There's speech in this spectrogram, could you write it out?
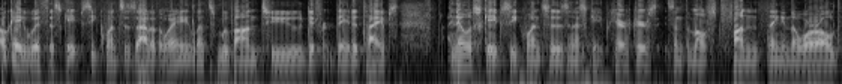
Okay, with escape sequences out of the way, let's move on to different data types. I know escape sequences and escape characters isn't the most fun thing in the world,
